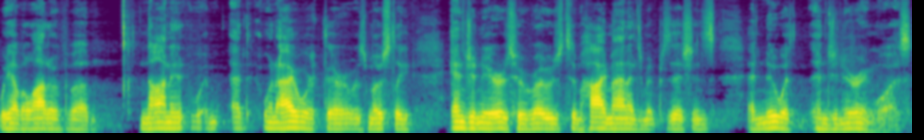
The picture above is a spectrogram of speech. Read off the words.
we have a lot of uh, non. At, when I worked there, it was mostly engineers who rose to high management positions and knew what engineering was.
